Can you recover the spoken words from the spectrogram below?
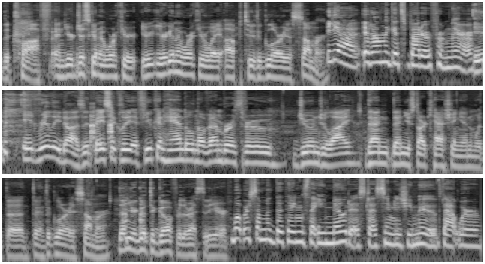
the trough, and you're just gonna work your you're, you're gonna work your way up to the glorious summer. yeah, it only gets better from there. It it really does. It basically, if you can handle November through June, July, then then you start cashing in with the, the the glorious summer. Then you're good to go for the rest of the year. What were some of the things that you noticed as soon as you moved that were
